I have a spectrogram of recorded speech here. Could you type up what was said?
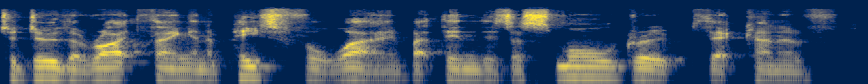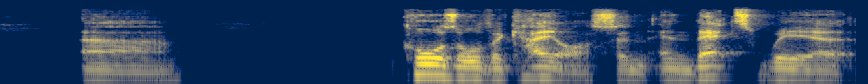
to do the right thing in a peaceful way. But then there's a small group that kind of uh, cause all the chaos, and and that's where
